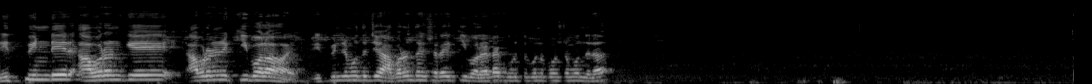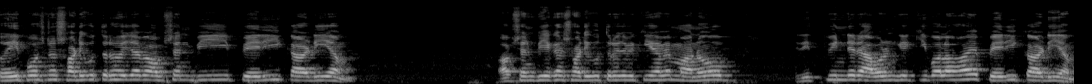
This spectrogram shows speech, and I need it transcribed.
হৃৎপিণ্ডের আবরণকে, আবরণের কি বলা হয়? হৃৎপিণ্ডের মধ্যে যে আবরণ থাকে সেটাকে কি বলা? এটা গুরুত্বপূর্ণ প্রশ্ন, বন্ধুরা। তো এই প্রশ্নের সঠিক উত্তর হয়ে যাবে option B, pericardium. Option B, এখানে সঠিক উত্তর হয়ে যাবে কী হবে? মানব হৃৎপিণ্ডের আবরণকে কি বলা হয়? পেরিকার্ডিয়াম।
